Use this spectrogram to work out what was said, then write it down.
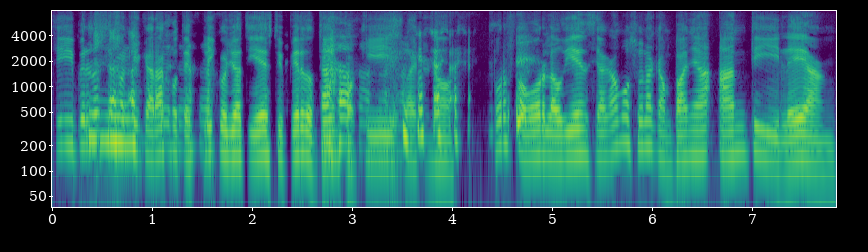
Sí, pero no sé para qué carajo te explico yo a ti esto y pierdo tiempo aquí. ¿sabes? No. Por favor, la audiencia, hagamos una campaña anti-lean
